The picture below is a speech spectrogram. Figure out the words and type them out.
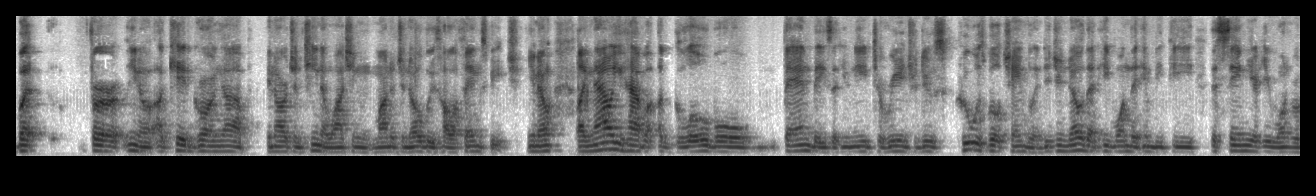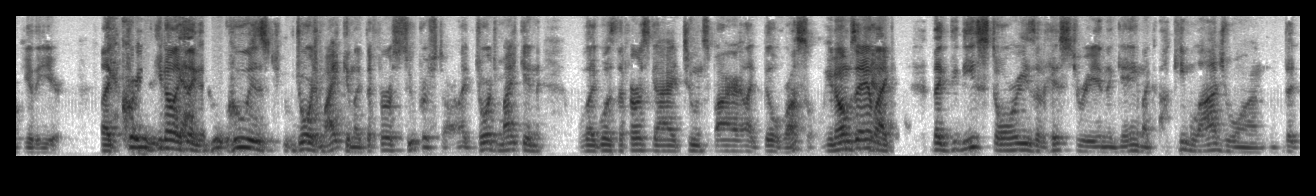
but for you know a kid growing up in Argentina watching Manu Ginobili's Hall of Fame speech. You know, like now you have a, a, global fan base that you need to reintroduce. Who was Wilt Chamberlain? Did you know that he won the MVP the same year he won Rookie of the Year? Like crazy, you know, like yeah. who, who is George Mikan? Like the first superstar. Like George Mikan, like was the first guy to inspire like Bill Russell. You know what I'm saying? Yeah. Like like these stories of history in the game, like Hakeem Olajuwon, the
